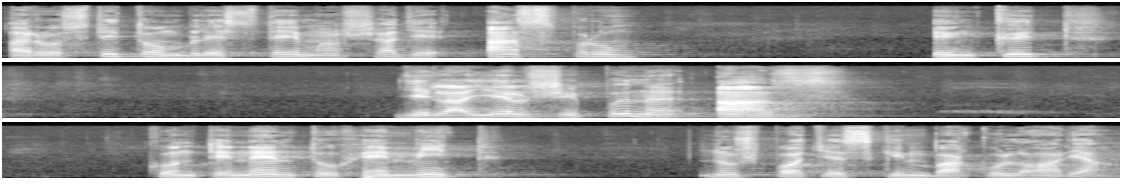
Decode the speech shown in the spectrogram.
a rostit un blestem așa de aspru, încât de la el și până azi, continentul hemit nu-și poate schimba culoarea.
